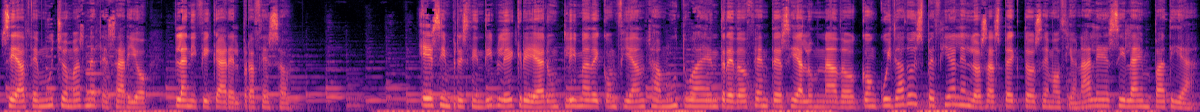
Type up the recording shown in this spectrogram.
Se hace mucho más necesario planificar el proceso. Es imprescindible crear un clima de confianza mutua entre docentes y alumnado, con cuidado especial en los aspectos emocionales y la empatía.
